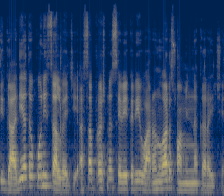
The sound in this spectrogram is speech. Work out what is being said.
ती गादी आता कोणी चालवायची? असा प्रश्न सेवेकरी वारंवार स्वामींना करायचे.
